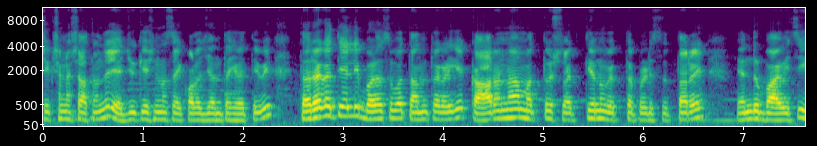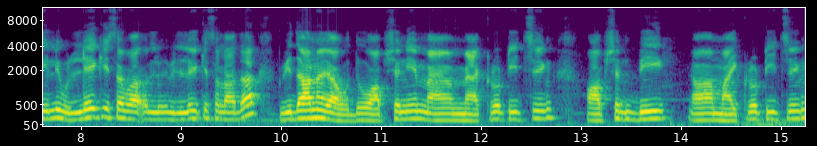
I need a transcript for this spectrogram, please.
ಶಿಕ್ಷಣ ಶಾಸ್ತ್ರ ಅಂದರೆ ಎಜುಕೇಷನಲ್ ಸೈಕಾಲಜಿ ಅಂತ ಹೇಳ್ತೀವಿ. ತರಗತಿಯಲ್ಲಿ ಬಳಸುವ ತಂತ್ರಗಳಿಗೆ ಕಾರಣ ಮತ್ತು ಶಕ್ತಿಯನ್ನು ವ್ಯಕ್ತಪಡಿಸುತ್ತಾರೆ ಎಂದು ಭಾವಿಸಿ ಇಲ್ಲಿ ಉಲ್ಲೇಖಿಸವ, ಉಲ್ಲೇಖಿಸಲಾದ ವಿಧಾನ ಯಾವುದು? Option A macro teaching option B micro teaching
